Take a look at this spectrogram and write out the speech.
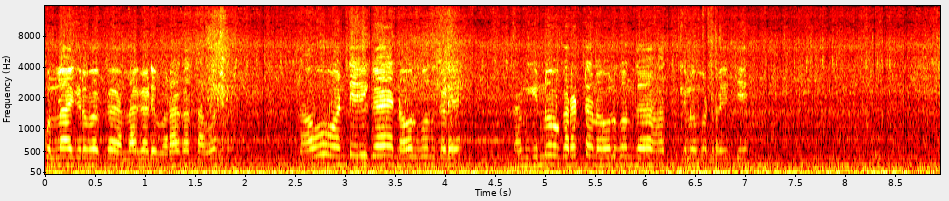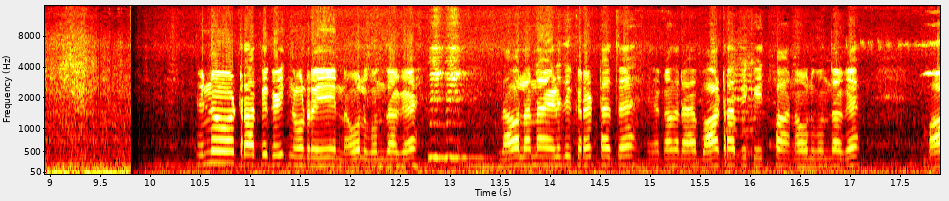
ಕುಲ್ಲ ಆಗಿರ್ಬೇಕು, ಎಲ್ಲ ಗಾಡಿ ಬರಾಕತ್ತಾವ. ನಾವು ಹೊಂಟೀವಿ ಈಗ ನವಲ್ಗೊಂದು ಕಡೆ. ನಮ್ಗಿನ್ನೂ ಕರೆಕ್ಟ್ ನವಲ್ಗೊಂದು ಹತ್ತು ಕಿಲೋಮೀಟ್ರ್ ಐತಿ. ಇನ್ನೂ ಟ್ರಾಫಿಕ್ ಐತಿ ನೋಡ್ರಿ, ನವಲ್ಗುಂದಾಗ. ನವಲನ್ನ ಹೇಳಿದ್ದು ಕರೆಕ್ಟ್ ಆತ. ಯಾಕಂದ್ರೆ ಭಾಳ ಟ್ರಾಫಿಕ್ ಐತಪ್ಪ ನವಲ್ಗುಂದಾಗ. ಭಾಳ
